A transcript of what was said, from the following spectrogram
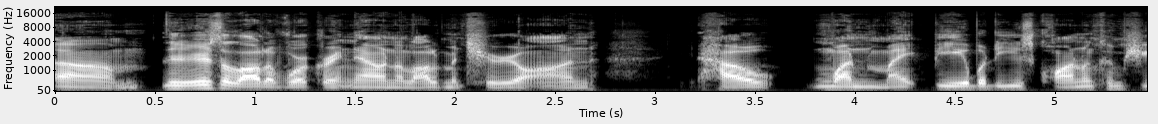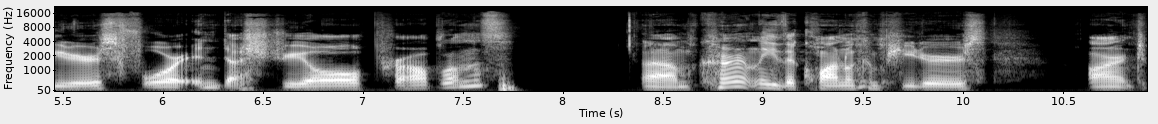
um, there is a lot of work right now and a lot of material on how one might be able to use quantum computers for industrial problems. Um, currently, the quantum computers aren't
